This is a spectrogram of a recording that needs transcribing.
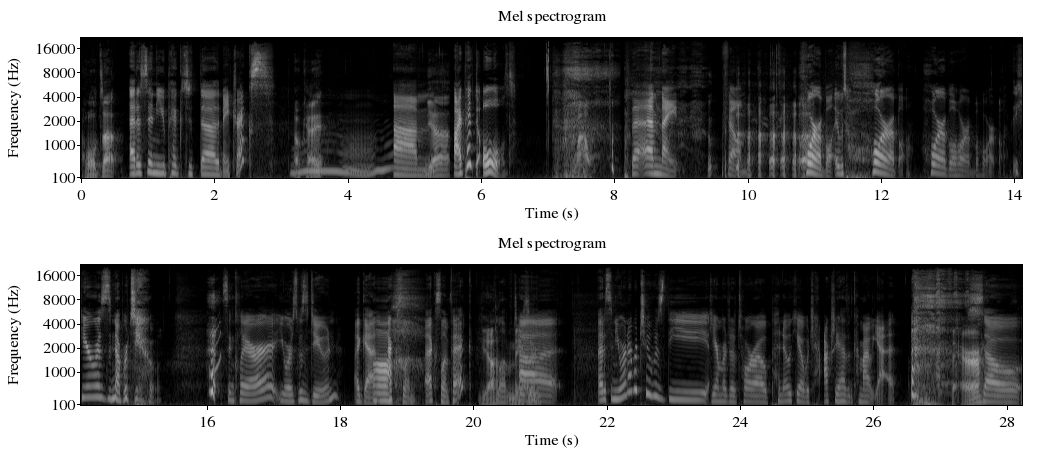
Holds up. Edison, you picked the, the Matrix. Okay. Mm. Um, Yeah. I picked Old. Wow. the M Night film. horrible. It was horrible. Horrible, horrible, horrible. Here was number two. Sinclair, yours was Dune. Again, excellent, excellent pick. Yeah. Loved amazing. Uh, Edison, your number two was the Guillermo del Toro Pinocchio, which actually hasn't come out yet. Fair. So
